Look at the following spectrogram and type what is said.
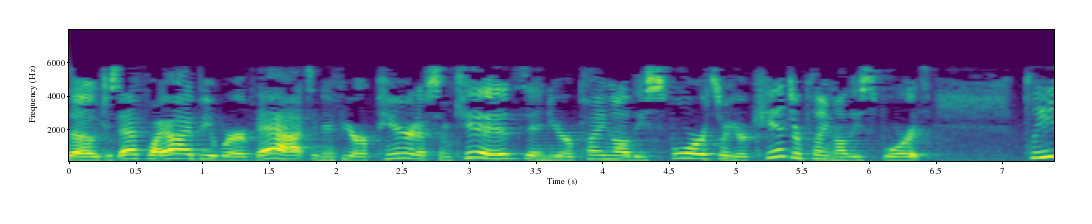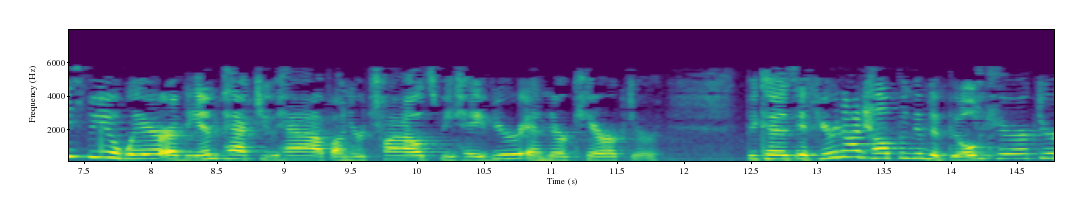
So just FYI, be aware of that. And if you're a parent of some kids and you're playing all these sports or your kids are playing all these sports, please be aware of the impact you have on your child's behavior and their character. Because if you're not helping them to build character,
